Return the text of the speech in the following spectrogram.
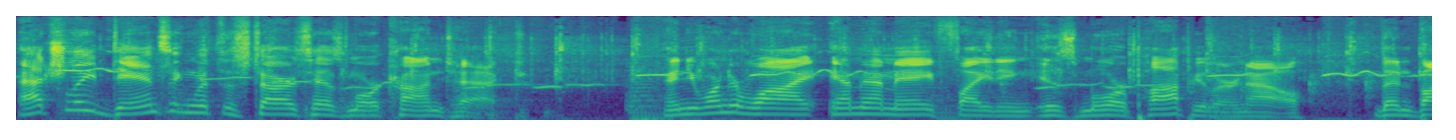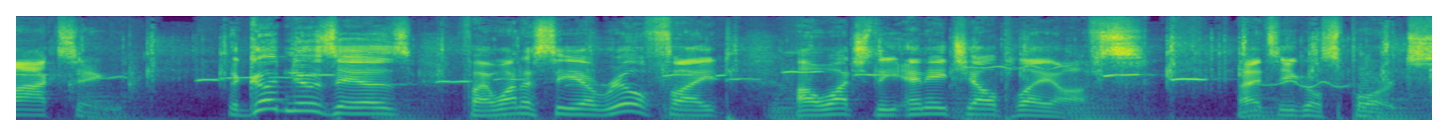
Actually, Dancing with the Stars has more contact. And you wonder why MMA fighting is more popular now than boxing. The good news is, if I want to see a real fight, I'll watch the NHL playoffs. That's Eagle Sports.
